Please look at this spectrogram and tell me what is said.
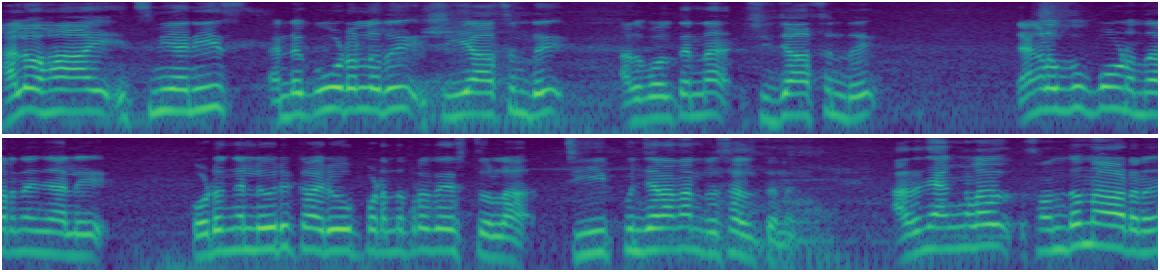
Hello hi it's me Anees എന്റെ കൂടെ ഉള്ളത് ഷിയാസ് ഉണ്ട്. അതുപോലെ തന്നെ ഷിജാസ് ഉണ്ട്. ഞങ്ങളിപ്പോൾ പോകണമെന്ന് പറഞ്ഞു കഴിഞ്ഞാൽ കൊടുങ്ങല്ലൂർ കരുവപ്പെടുന്ന പ്രദേശത്തുള്ള ചീപ്പുഞ്ചിറ എന്ന് പറഞ്ഞ സ്ഥലത്താണ്. അത് ഞങ്ങളെ സ്വന്തം നാടാണ്.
